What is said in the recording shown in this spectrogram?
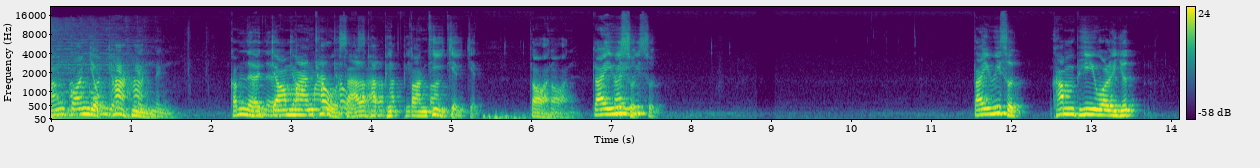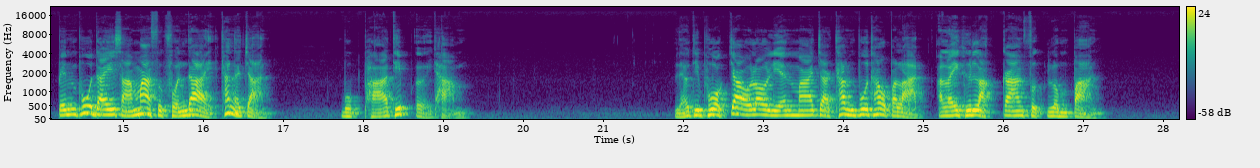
มังกรหยกภาคหนึ่งกำเนิดจอมมารเท่าสารพัดพิษตอนที่เจ็ดตอนไตรวิสุทธิ์ไตรวิสุทธิ์คำพีวรยุทธ์เป็นผู้ใดสามารถฝึกฝนได้ท่านอาจารย์ บุปผาทิพย์เอ่ยถาม แล้วที่พวกเจ้าเล่าเรียนมาจากท่านผู้เท่าประหลาด อะไรคือหลักการฝึกลมปาน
